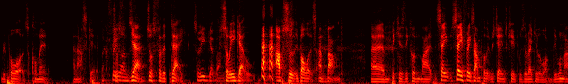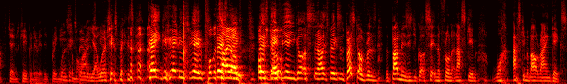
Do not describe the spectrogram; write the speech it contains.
reporter to come in and ask it. Like a Just- yeah, just for the day. so he'd get back. So he'd get absolutely bollocks and banned. Um, because they couldn't like say say for example it was James Cooper was the regular one. They wouldn't have James Cooper do it. They'd bring in Work someone like yeah work experience. great great news for you. Put the first tie day, on. First you day go. for you. You got to Alex Ferguson's press conference. The bad news is you've got to sit in the front and ask him what ask him about Ryan Giggs.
